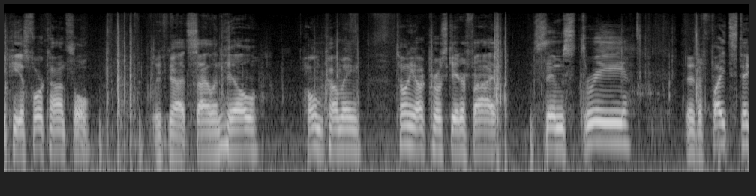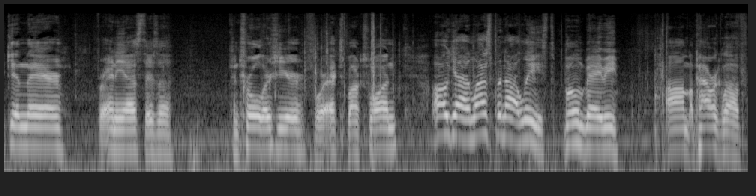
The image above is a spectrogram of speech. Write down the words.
a PS4 console. We've got Silent Hill, Homecoming, Tony Hawk Pro Skater 5, Sims 3. There's a fight stick in there for NES. There's a controller here for Xbox One. Oh yeah, and last but not least, boom baby, um, a power glove.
